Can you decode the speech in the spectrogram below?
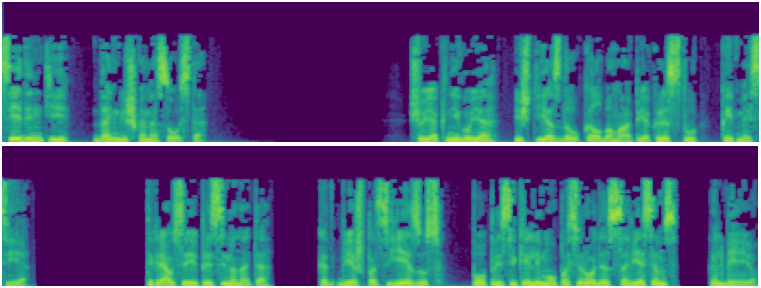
sėdintį dangiškame soste. Šioje knygoje išties daug kalbama apie Kristų kaip Mesiją. Tikriausiai prisimenate, kad viešpats Jėzus po prisikelimo pasirodęs saviesiems kalbėjo.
